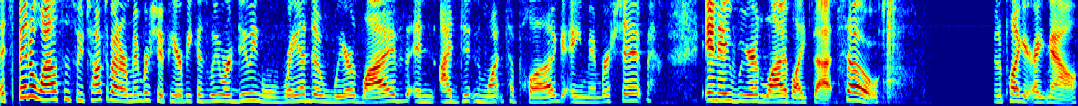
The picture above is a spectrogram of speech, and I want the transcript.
It's been a while since we've talked about our membership here because we were doing random weird lives and I didn't want to plug a membership in a weird live like that. So I'm gonna plug it right now.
